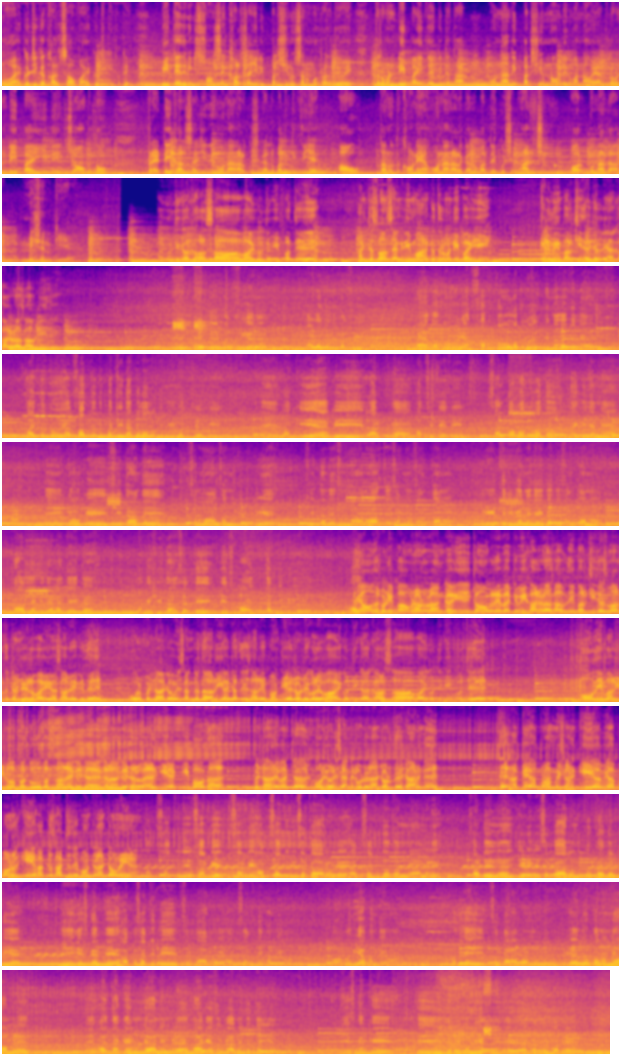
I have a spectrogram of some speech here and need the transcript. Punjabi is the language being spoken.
ਵਾਹਿਗੁਰੂ ਜੀ ਕਾ ਖਾਲਸਾ, ਵਾਹਿਗੁਰੂ ਜੀ ਕੀ ਫਤਿਹ। ਬੀਤੇ ਦਿਨ ਜਸਵੰਤ ਸਿੰਘ ਖਾਲਸਾ ਜੀ ਦੀ ਬਰਸ਼ੀ ਨੂੰ ਸਨਮੁਖ ਰੱਖਦੇ ਹੋਏ ਤਲਵੰਡੀ ਭਾਈ ਤੋਂ ਇੱਕ ਜਥਾ, ਉਹਨਾਂ ਦੀ ਬਰਸ਼ੀ ਮਨਾਉਣ ਲਈ ਰਵਾਨਾ ਹੋਇਆ। ਤਲਵੰਡੀ ਭਾਈ ਦੇ ਚੌਂਕ ਤੋਂ ਪ੍ਰੈਟੀ ਖਾਲਸਾ ਜੀ ਨੇ ਉਹਨਾਂ ਨਾਲ ਕੁਝ ਗੱਲਬਾਤ ਕੀਤੀ ਹੈ। ਆਓ ਤੁਹਾਨੂੰ ਦਿਖਾਉਣੇ ਆ ਉਹਨਾਂ ਨਾਲ ਗੱਲਬਾਤ ਦੇ ਕੁਝ ਅੰਸ਼ ਔਰ ਉਹਨਾਂ ਦਾ ਮਿਸ਼ਨ ਕੀ ਹੈ। ਵਾਹਿਗੁਰੂ ਜੀ ਕਾ ਖਾਲਸਾ, ਵਾਹਿਗੁਰੂ ਜੀ ਕੀ ਫਤਿਹ। ਹਾਂ ਜਸਵੰਤ ਸਿੰਘ ਜੀ, ਮਾਨਕ ਤਲਵੰਡੀ ਭਾਈ ਜੀ, ਕਿਰਮੀ ਬਰਛੀ ਦੇ ਚੱਲੇ ਆ ਖਾਲੜਾ ਸਾਹਿਬ ਜੀ ਦੇ। ਜਿਹੜੇ ਬਰਸੀ ਹੈ ਨਾ ਨਾੜਾ ਤੋਂ ਬਰਸੀ ਮੈਂ ਤਾਂ 2007 ਤੋਂ ਮਤਲਬ ਇਹਨਾਂ ਨਾਲ ਚੱਲਿਆ। ਅੱਜ ਤੋਂ 2007 ਤੋਂ 25 ਤੱਕ ਲਾ ਲਓ ਕਿੰਨੀ ਮਰਜ਼ੀ ਹੋ ਗਈ ਤੇ ਬਾਕੀ ਇਹ ਹੈ ਵੀ ਹਰ ਅ, ਤੇ ਅਸੀਂ ਸੰਗਤਾਂ ਵੱਧ ਤੋਂ ਵੱਧ ਲੈ ਕੇ ਜਾਂਦੇ ਆ ਤੇ ਕਿਉਂਕਿ ਸ਼ਹੀਦਾਂ ਦੇ ਸਨਮਾਨ ਸਾਨੂੰ ਜ਼ਰੂਰੀ ਹੈ। ਸ਼ਹੀਦਾਂ ਦੇ ਸਨਮਾਨ ਵਾਸਤੇ ਸਾਨੂੰ ਸੰਗਤਾਂ ਨੂੰ ਪ੍ਰੇਰਿਤ ਵੀ ਕਰਨਾ ਚਾਹੀਦਾ ਤੇ ਸੰਗਤਾਂ ਨੂੰ ਨਾਲ ਲੈ ਕੇ ਜਾਣਾ ਚਾਹੀਦਾ ਕਿਉਂਕਿ ਸ਼ਹੀਦਾਂ ਦੇ ਸਿਰ ਤੇ ਇਹ ਸਮਾਜ ਦੀ ਧਰਤੀ ਖੜੀ ਹੈ। ਵੀ ਆਉਂਦੇ ਥੋੜੀ ਭਾਵਨਾ ਨੂੰ ਰੰਗ ਆਈ ਚੌਂਕ ਦੇ ਵਿੱਚ ਵੀ ਖਾਲੜਾ ਸਾਹਿਬ ਦੀ ਬਰਛੀ ਦੇ ਸਮਾਨ ਤੇ ਝੰਡੇ ਲਵਾਏ ਆ ਸਾਰੇ ਕਿਤੇ। ਹੋਰ ਪਿੰਡਾਂ 'ਚੋਂ ਵੀ ਸੰਗਤ ਆ ਰਹੀ ਆ, ਜਥੇ ਸਾਰੇ ਪਹੁੰਚੀ ਆ। ਤੁਹਾਡੇ ਕੋਲੇ ਵਾਹਿਗੁਰੂ ਜੀ ਕਾ ਖਾਲਸਾ, ਵਾਹਿਗੁਰੂ ਜੀ ਕੀ ਫਤਿਹ। ਆਉਂਦੀ ਵਾਰੀ ਨੂੰ ਆਪਾਂ ਦੋ ਬੱਸਾਂ ਲੈ ਕੇ ਜਾਇਆ ਕਰਾਂਗੇ। ਚਲੋ ਐਤਕੀ ਇੱਕ ਹੀ ਬਹੁਤ ਆ। ਪਿੰਡਾਂ ਦੇ ਵਿੱਚ ਹੌਲੀ ਹੌਲੀ ਸੰਗਤ ਤੁਹਾਡੇ ਨਾਲ ਜੁੜਦੇ ਜਾਣਗੇ। ਤੇ ਅੱਗੇ ਆਪਣਾ ਮਿਸ਼ਨ ਕੀ ਆ ਵੀ ਆਪਾਂ ਹੁਣ ਕੀ ਹੱਕ ਸੱਚ ਤੇ ਪਹੁੰਚਣਾ ਚਾਹੁੰਦੇ ਆ? ਹੱਕ ਸੱਚ ਦੇ, ਸਾਡੇ ਸਾਡੇ ਹੱਕ ਸੱਚ ਦੀ ਸਰਕਾਰ ਹੋਵੇ, ਹੱਕ ਸੱਚ ਦਾ ਸਾਨੂੰ ਨਿਆਂ ਮਿਲੇ। ਸਾਡੇ ਨਾਲ ਜਿਹੜੀ ਵੀ ਸਰਕਾਰ ਉਹਨੂੰ ਧੋਖਾ ਕਰਦੀ ਹੈ, ਤੇ ਇਸ ਕਰਕੇ ਹੱਕ ਸੱਚ ਦੀ ਸਰਕਾਰ ਹੋਵੇ, ਹੱਕ ਸੱਚ ਦੇ ਬੰਦੇ ਹੋਣ। ਔਰ ਵਧੀਆ ਬੰਦੇ ਹੋਣ। ਵਧੀਆ ਹੀ ਸਰਕਾਰਾਂ ਬਣਨ। ਤੇ ਲੋਕਾਂ ਨੂੰ ਨਿਆਂ ਮਿਲੇ, ਤੇ ਅੱਜ ਤੱਕ ਕਿਸੇ ਨੂੰ ਨਿਆਂ ਨਹੀਂ ਮਿਲਿਆ, ਨਾ ਕਿ ਸਰਕਾਰ ਨੇ ਦਿੱਤਾ ਹੀ ਹੈ। ਇਸ ਕਰਕੇ ਇਹ ਜਥੇਬੰਦੀਆਂ ਇਹ ਇਕੱਠੇ ਕਰ ਰਹੇ ਆ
